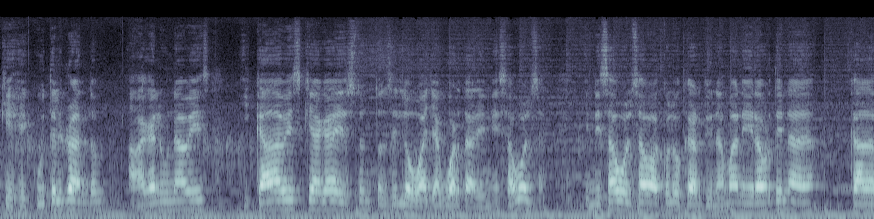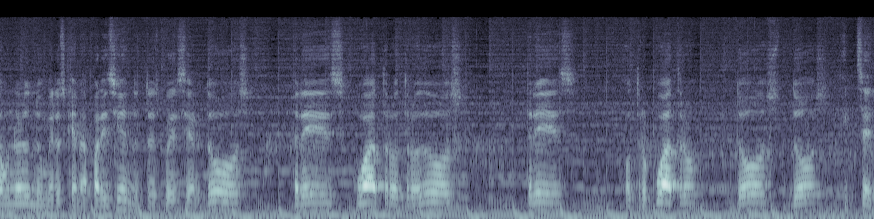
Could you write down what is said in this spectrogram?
que ejecute el random, hágalo una vez y cada vez que haga esto entonces lo vaya a guardar en esa bolsa. En esa bolsa va a colocar de una manera ordenada cada uno de los números que van apareciendo. Entonces puede ser 2, 3, 4, otro 2, 3, otro 4, 2, 2, etc.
